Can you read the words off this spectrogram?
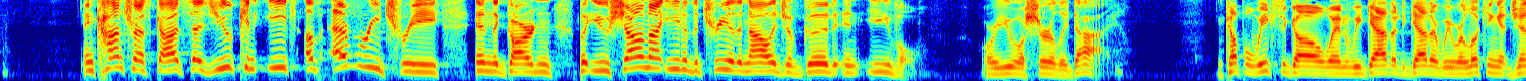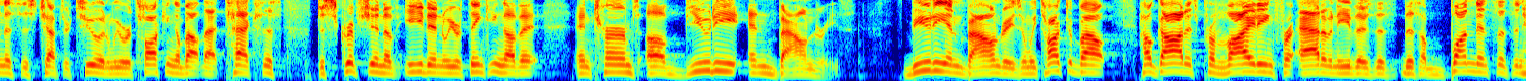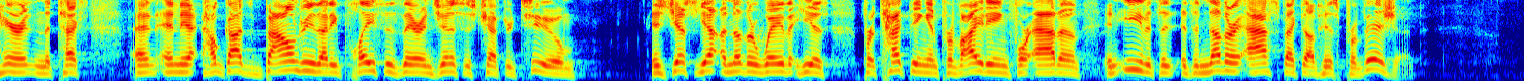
In contrast, God says, You can eat of every tree in the garden, but you shall not eat of the tree of the knowledge of good and evil, or you will surely die. A couple weeks ago, when we gathered together, we were looking at Genesis chapter 2, and we were talking about that text, this description of Eden. We were thinking of it in terms of beauty and boundaries. Beauty and boundaries. And we talked about how God is providing for Adam and Eve. There's this, this abundance that's inherent in the text, and, and how God's boundary that He places there in Genesis chapter 2 is just yet another way that He is protecting and providing for Adam and Eve. It's, a, it's another aspect of His provision.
